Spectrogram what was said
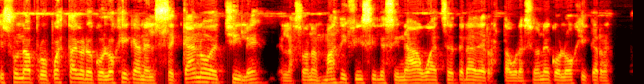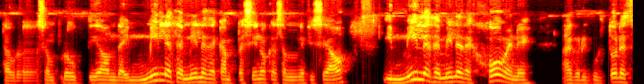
hecho una propuesta agroecológica en el secano de Chile, en las zonas más difíciles, sin agua, etcétera, de restauración ecológica, restauración productiva, donde hay miles de miles de campesinos que se han beneficiado y miles de miles de jóvenes agricultores,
